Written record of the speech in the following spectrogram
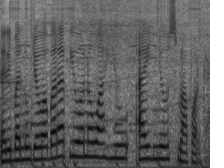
Dari Bandung, Jawa Barat, Yuwono Wahyu, iNews melaporkan.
